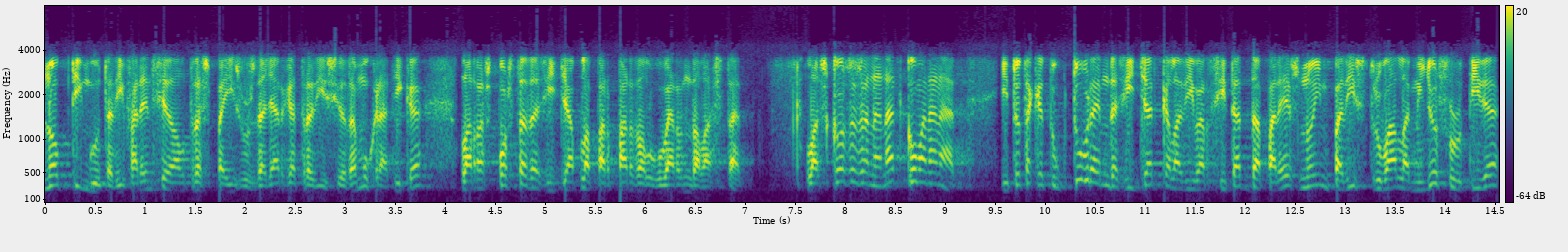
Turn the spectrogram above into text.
no ha obtingut, a diferència d'altres països de llarga tradició democràtica, la resposta desitjable per part del govern de l'Estat. Les coses han anat com han anat i tot aquest octubre hem desitjat que la diversitat de parers no impedís trobar la millor sortida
